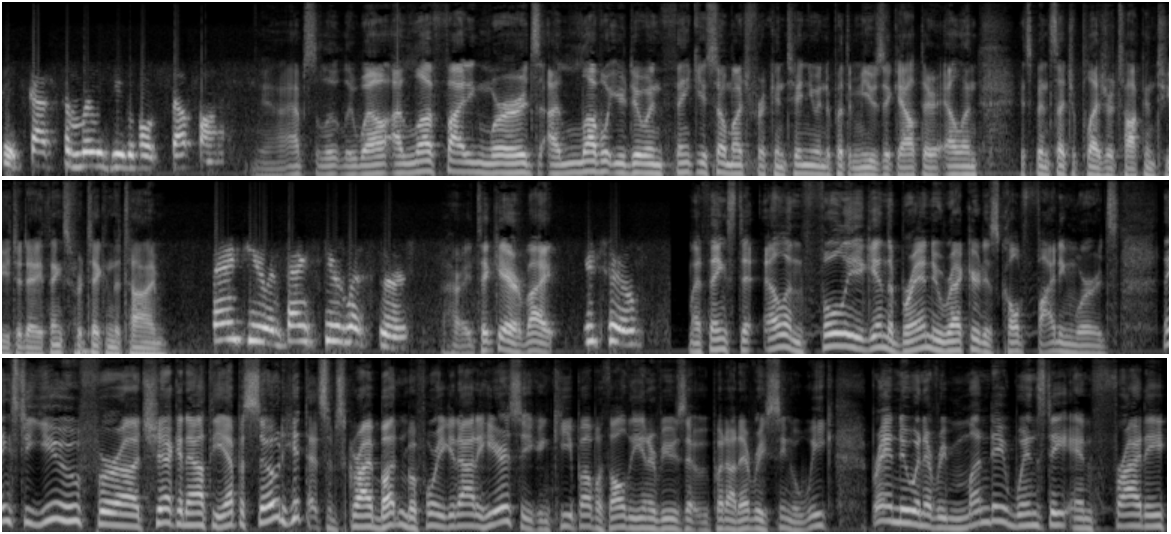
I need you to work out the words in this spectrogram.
it's got some really beautiful stuff on it. Yeah, absolutely. Well, I love fighting words. I love what you're doing. Thank you so much for continuing to put the music out there, Ellen. It's been such a pleasure talking to you today. Thanks for taking the time. Thank you, and thanks to your listeners. All right, take care. Bye. You too. My thanks to Ellen Foley. Again, the brand new record is called Fighting Words. Thanks to you for uh, checking out the episode. Hit that subscribe button before you get out of here so you can keep up with all the interviews that we put out every single week. Brand new and every Monday, Wednesday, and Friday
